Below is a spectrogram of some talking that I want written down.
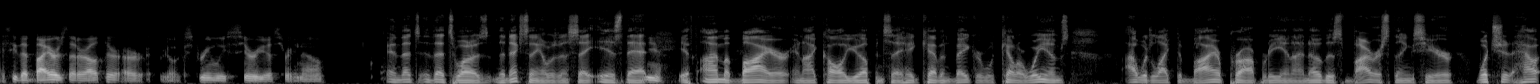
I see that buyers that are out there are you know extremely serious right now. And that's that's what I was. The next thing I was going to say is that yeah. if I'm a buyer and I call you up and say, "Hey, Kevin Baker with Keller Williams, I would like to buy a property, and I know this virus thing's here. What should how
